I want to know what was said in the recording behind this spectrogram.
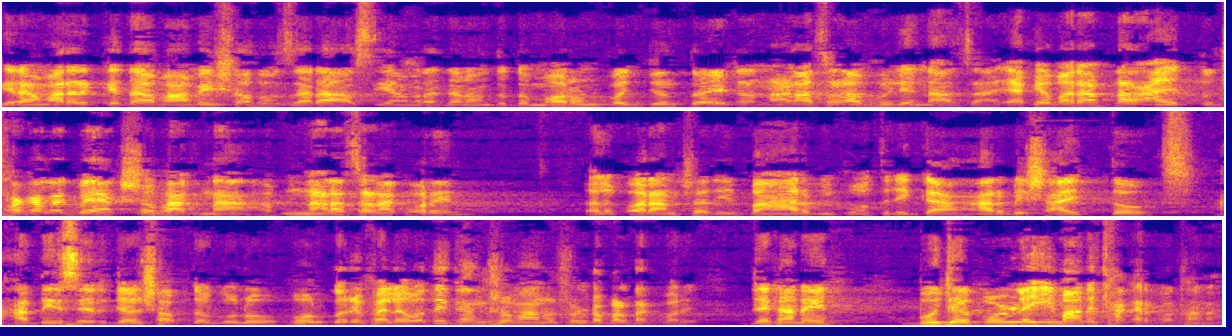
গ্রামারের কেতাব, আমি সহ যারা আছি, আমরা যেন অন্তত মরণ পর্যন্ত এটা নাড়াচাড়া ভুলে না যায় একেবারে আপনার আয়ত্ত থাকা লাগবে একশো ভাগ না, আপনি নাড়াচাড়া করেন। তাহলে কোরআন শরীফ বা আরবি পত্রিকা, আরবি সাহিত্য, হাদিসের যে শব্দগুলো, ভুল করে ফেলে অধিকাংশ মানুষ উল্টাপাল্টা করে। যেখানে বুঝে পড়লে ইমানে থাকার কথা না।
